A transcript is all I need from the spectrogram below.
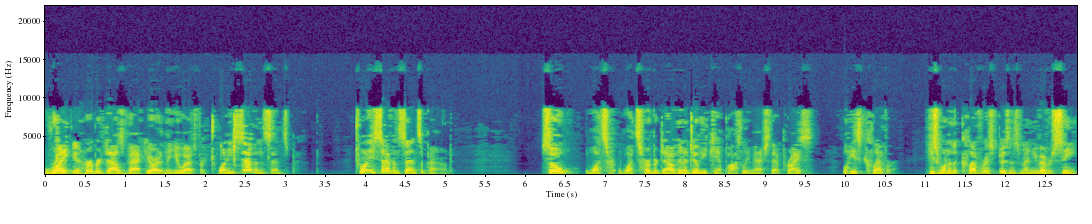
right in Herbert Dow's backyard in the U.S. for 27 cents a pound. 27 cents a pound. So what's, what's Herbert Dow going to do? He can't possibly match that price. Well, he's clever. He's one of the cleverest businessmen you've ever seen.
